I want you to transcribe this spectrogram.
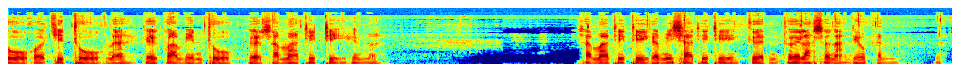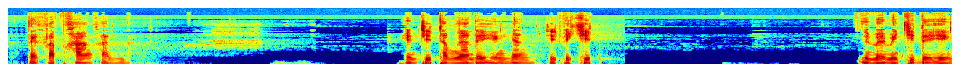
ถูกก็คิดถูกนะเกิดความเห็นถูก เกิดสัมมาทิฏฐิขึ้นมาสัมมาทิฏฐิกับมิจฉาทิฏฐิเกิดด้วยลักษณะเดียวกัน แต่กลับข้างกัน เห็นจิตทำงานได้เองยังจิตไปคิด เห็นไหมมันคิดได้เอง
